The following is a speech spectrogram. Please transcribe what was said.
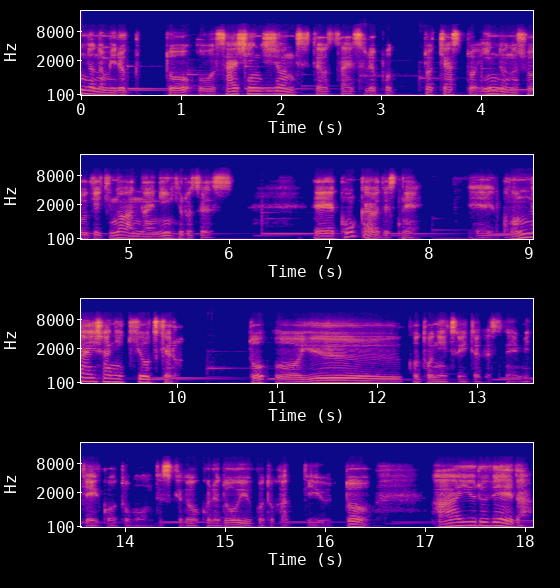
インドの魅力と最新事情についてお伝えするポッドキャストインドの衝撃の案内人広瀬です。えー、今回はですね、えー、こんな医者に気をつけろということについてですね、見ていこうと思うんですけど、これどういうことかっていうと、アーユルベーダ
